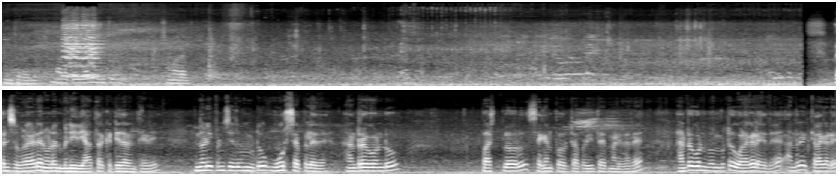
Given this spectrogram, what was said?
ನಿಂತಿರೋದು ನಾಲ್ಕೈದು ಗಾಡಿ ನಿಂತಿದೆ ಸುಮಾರಾಗಿ ಫ್ರೆಂಡ್ಸ್ ಒಳಗಡೆ ನೋಡೋಣ ಬನ್ನಿ, ಇದು ಯಾವ ಥರ ಕಟ್ಟಿದ್ದಾರೆ ಅಂತೇಳಿ. ನೋಡಿ ಫ್ರೆಂಡ್ಸ್ ಇದು ಬಂದ್ಬಿಟ್ಟು ಮೂರು ಸ್ಟೆಪ್ಪಲ್ಲಿದೆ underground first floor second floor topper ಈ ಟೈಪ್ ಮಾಡಿದ್ದಾರೆ. ಅಂಡರ್ಗ್ರೌಂಡ್ ಬಂದ್ಬಿಟ್ಟು ಒಳಗಡೆ ಇದೆ. ಅಂದರೆ ಕೆಳಗಡೆ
